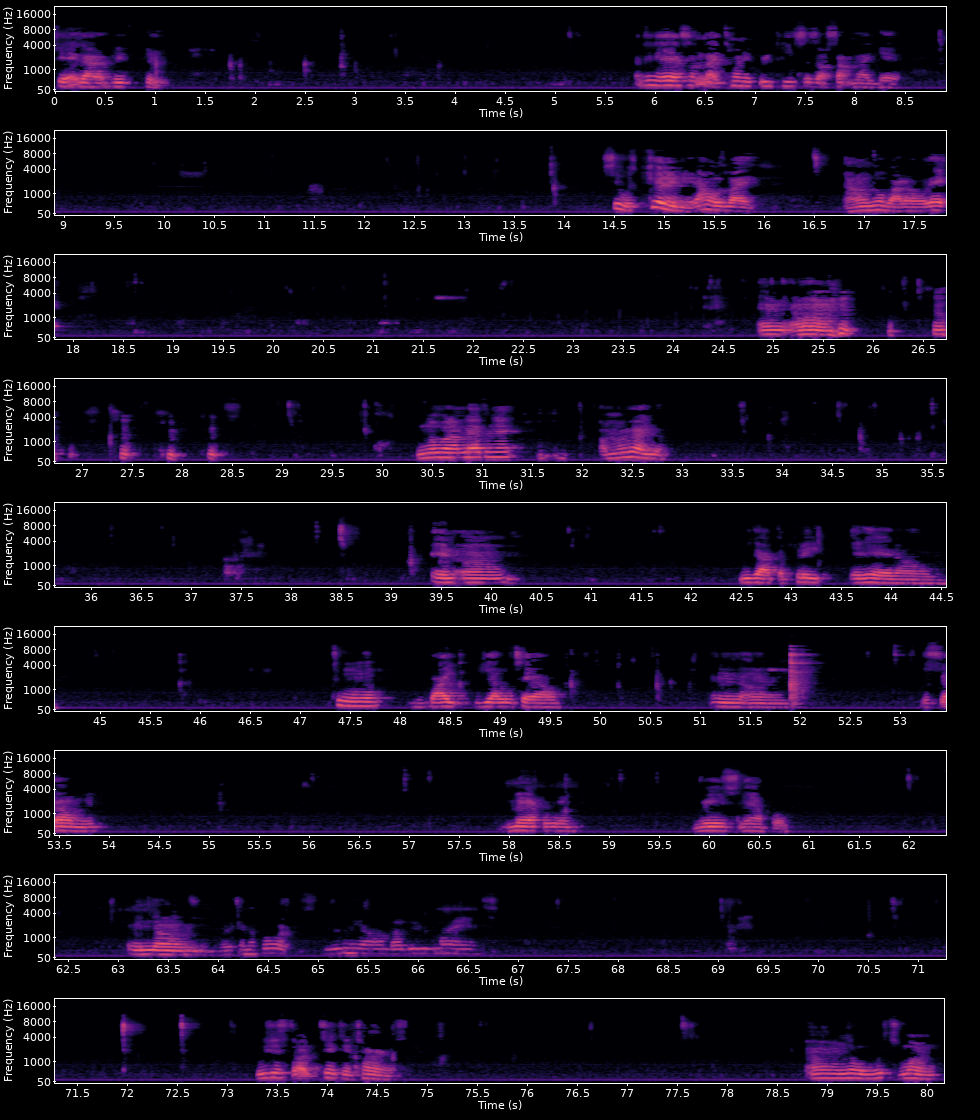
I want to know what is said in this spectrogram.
She had got a big plate. I think it had something like 23 pieces or something like that. She was killing it. I was like, I don't know about all that. And um, you know what I'm laughing at? I'm gonna tell you. And um, we got the plate. It had um tuna, white, yellowtail, and um the salmon, mackerel, red snapper, and um breaking apart. Excuse me, y'all. I'm about to use my hands. we just started taking turns. I don't know which one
